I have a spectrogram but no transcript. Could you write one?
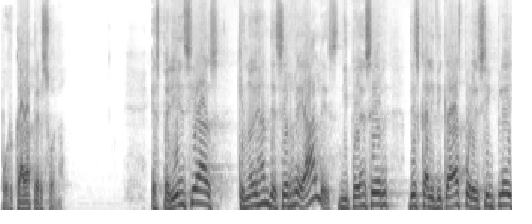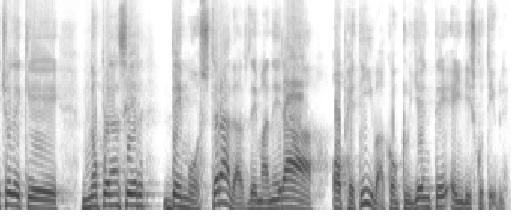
por cada persona. Experiencias que no dejan de ser reales, ni pueden ser descalificadas por el simple hecho de que no puedan ser demostradas de manera objetiva, concluyente e indiscutible.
